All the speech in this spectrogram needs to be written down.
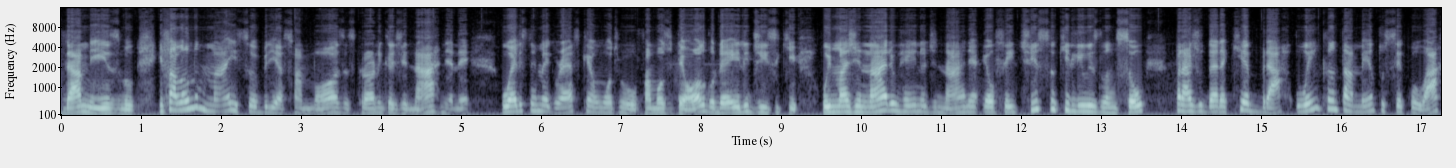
dá mesmo. E falando mais sobre as famosas crônicas de Nárnia, né? O Alistair McGrath, que é um outro famoso teólogo, né? Ele disse que o imaginário reino de Nárnia é o feitiço que Lewis lançou para ajudar a quebrar o encantamento secular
